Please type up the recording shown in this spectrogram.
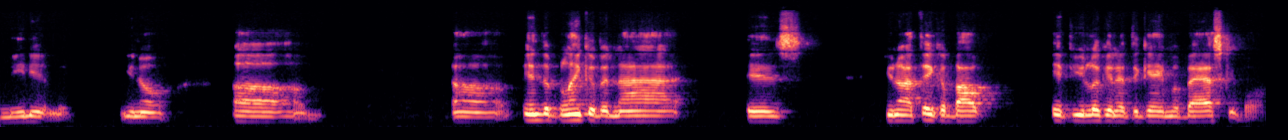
immediately. You know, um, uh, in the blink of an eye is, you know, I think about if you're looking at the game of basketball,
